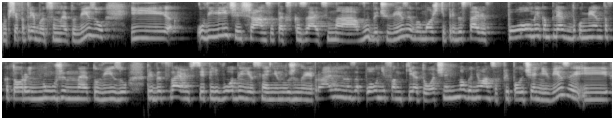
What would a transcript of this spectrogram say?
вообще потребуется на эту визу. И увеличить шансы, так сказать, на выдачу визы вы можете, предоставив полный комплект документов, который нужен на эту визу, предоставив все переводы, если они нужны, правильно заполнив анкету. Очень много нюансов при получении визы, и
